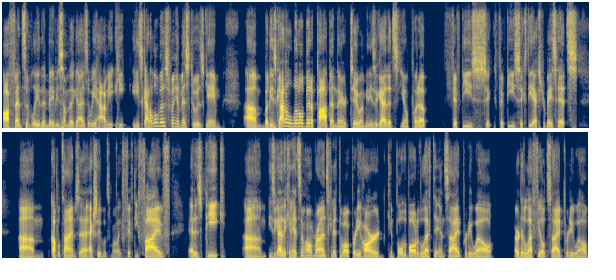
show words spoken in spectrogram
offensively than maybe some of the guys that we have. He, he he's got a little bit of swing and miss to his game, um, but he's got a little bit of pop in there too. I mean, he's a guy that's you know put up 50, 50 60 extra base hits um, a couple times. Uh, actually, looks more like 55 at his peak. Um, he's a guy that can hit some home runs, can hit the ball pretty hard, can pull the ball to the left to inside pretty well, or to the left field side pretty well.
